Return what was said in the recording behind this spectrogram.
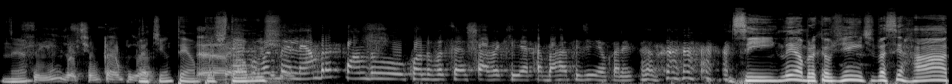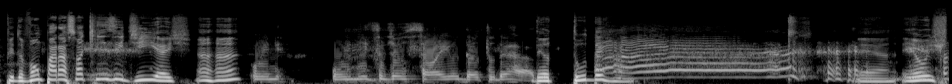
né? Sim, já tinha um tempo já. Já tinha um tempo. É. Estamos. Você lembra quando, quando você achava que ia acabar rapidinho a quarentena? Sim, lembra que, gente, vai ser rápido. Vão parar só 15 dias. Aham. O, ini- o início de um sonho deu tudo errado. Deu tudo errado. Ah! É, eu estou.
